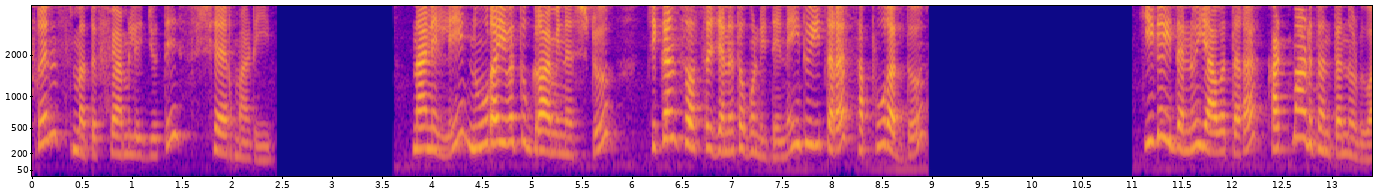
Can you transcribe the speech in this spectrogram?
ಫ್ರೆಂಡ್ಸ್ ಮತ್ತು ಫ್ಯಾಮಿಲಿ ಜೊತೆ ಶೇರ್ ಮಾಡಿ. ನಾನಿಲ್ಲಿ ನೂರೈವತ್ತು ಗ್ರಾಮಿನಷ್ಟು ಚಿಕನ್ ಸಾಸೇಜನ್ನು ತಗೊಂಡಿದ್ದೇನೆ. ಇದು ಈ ಥರ ಸಪೂರದ್ದು. ಈಗ ಇದನ್ನು ಯಾವ ಥರ ಕಟ್ ಮಾಡೋದಂತ ನೋಡುವ.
